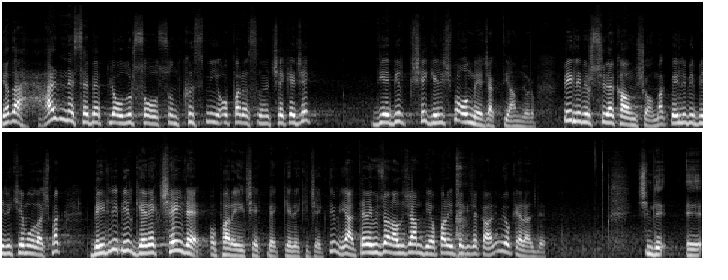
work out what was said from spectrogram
ya da her ne sebeple olursa olsun kısmi o parasını çekecek diye bir şey gelişme olmayacak diye anlıyorum. Belli bir süre kalmış olmak, belli bir birikime ulaşmak, belli bir gerekçeyle o parayı çekmek gerekecek değil mi? Yani televizyon alacağım diye parayı çekecek halim yok herhalde. Şimdi e,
